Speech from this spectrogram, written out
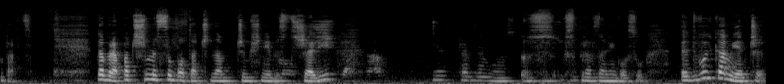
Bardzo. Dobra, patrzymy sobota, czy nam czymś nie wystrzeli. Ja sprawdzam głos. S- Sprawdzanie głosu. Y, Dwójka mieczy.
